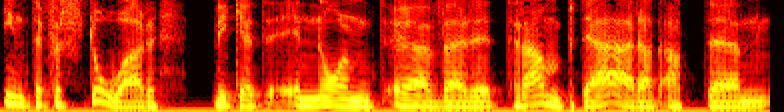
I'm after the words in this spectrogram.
inte förstår vilket enormt övertramp det är att, att ehm,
